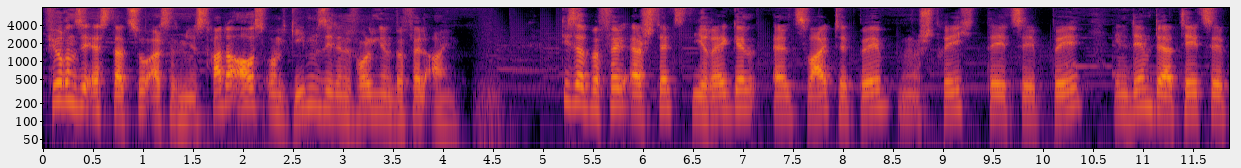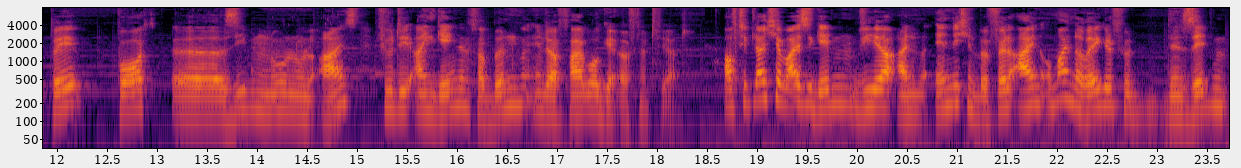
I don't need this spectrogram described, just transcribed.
Führen Sie es dazu als Administrator aus und geben Sie den folgenden Befehl ein. Dieser Befehl erstellt die Regel L2TP-TCP, indem der TCP-Port äh, 7001 für die eingehenden Verbindungen in der Firewall geöffnet wird. Auf die gleiche Weise geben wir einen ähnlichen Befehl ein, um eine Regel für denselben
